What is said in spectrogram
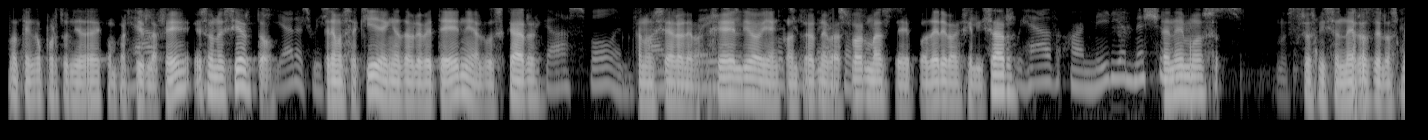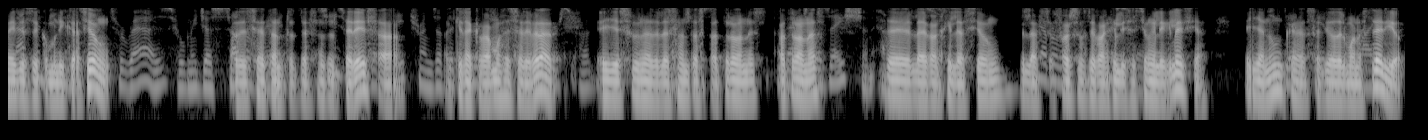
no tengo oportunidad de compartir la fe. Eso no es cierto. Tenemos aquí en to EWTN al buscar anunciar el Evangelio y encontrar nuevas formas de poder evangelizar. Tenemos. Nuestros misioneros de los medios de comunicación puede ser tanto de Santa Teresa, a quien acabamos de celebrar. Ella es una de las santas patrones, patronas de la evangelización, de left esfuerzos de evangelización en la iglesia. Ella nunca salió del monasterio.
